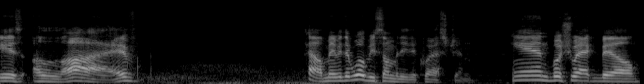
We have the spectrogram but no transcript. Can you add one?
is alive. Well, maybe there will be somebody to question. And Bushwhack Bill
